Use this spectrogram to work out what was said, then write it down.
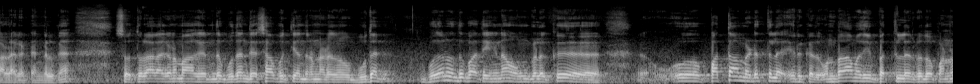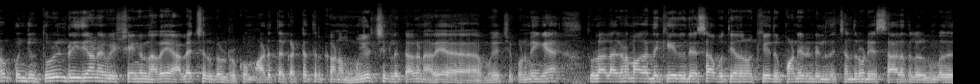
காலகட்டங்கள்ங்க. ஸோ துலாலகனமாக இருந்து புதன் தசாபுத்தி அந்த நடக்கும். புதன் புதன் வந்து பார்த்திங்கன்னா உங்களுக்கு ஓ, பத்தாம் இடத்துல இருக்கிறது ஒன்பதாம் மதி பத்தில் இருக்கிறதோ பண்ணணும் கொஞ்சம் தொழில் ரீதியான விஷயங்கள் நிறைய அலைச்சல்கள் இருக்கும். அடுத்த கட்டத்திற்கான முயற்சிகளுக்காக நிறைய முயற்சி பண்ணுவீங்க. துலாலகனமாக இருந்து கேது தசாபுத்தி அதனால் கேது பன்னிரெண்டில் இருந்து சந்திரனுடைய சாரத்தில் இருக்கும்போது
